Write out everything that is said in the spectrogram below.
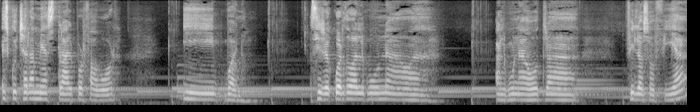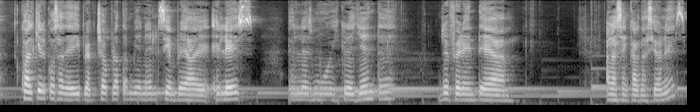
Escuchar a mi astral, por favor. Y bueno, si recuerdo alguna alguna otra filosofía. Cualquier cosa de Deepak Chopra también, él siempre, él es, él es muy creyente referente a, a las encarnaciones.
